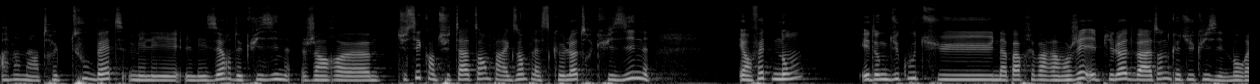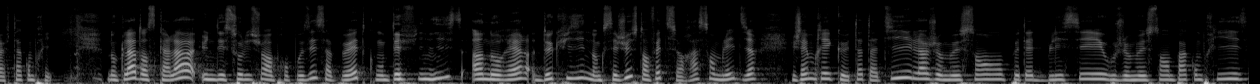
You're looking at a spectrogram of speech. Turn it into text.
ah non, mais un truc tout bête, mais les, les heures de cuisine. Genre, euh, tu sais, quand tu t'attends, par exemple, à ce que l'autre cuisine, et en fait, non. Et donc du coup, tu n'as pas préparé à manger et puis l'autre va attendre que tu cuisines. Bon bref, t'as compris. Donc là, dans ce cas-là, une des solutions à proposer, ça peut être qu'on définisse un horaire de cuisine. Donc c'est juste en fait se rassembler, dire j'aimerais que tatati, là je me sens peut-être blessée ou je me sens pas comprise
